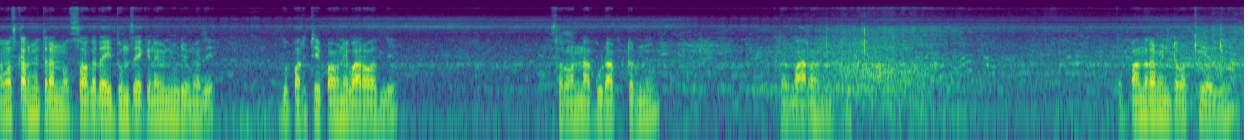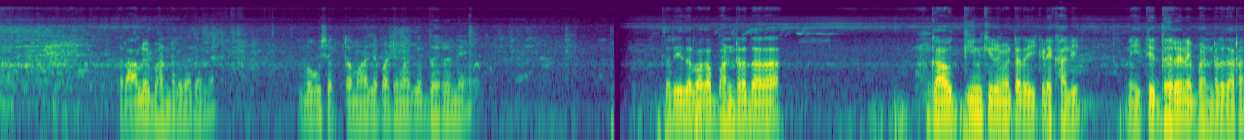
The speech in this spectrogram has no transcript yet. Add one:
नमस्कार मित्रांनो स्वागत आहे तुमचं एका नवीन व्हिडिओमध्ये. दुपारचे पावणे बारा वाजले. सर्वांना गुड आफ्टरनून तर बारा मिनटं. तर पंधरा मिनटं बाकी अजून. तर आलो आहे भांडारदाराला बघू शकता माझ्या पाठीमागे धरण आहे. तर इथं बघा भंडारदारा गाव तीन किलोमीटर आहे इकडे खाली. आणि इथे धरण आहे भांडारदारा.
